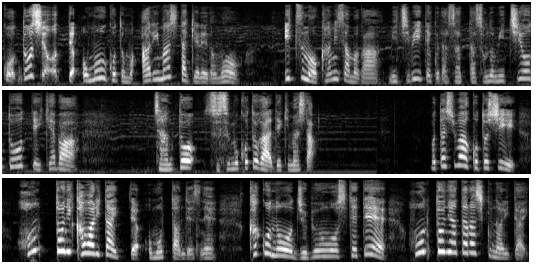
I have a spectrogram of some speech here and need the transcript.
こうどうしようって思うこともありましたけれどもいつも神様が導いてくださったその道を通っていけばちゃんと進むことができました私は今年本当に変わりたいって思ったんですね過去の自分を捨てて本当に新しくなりたい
